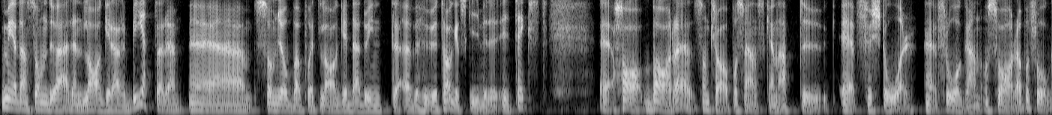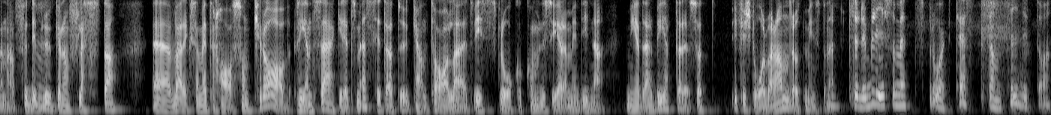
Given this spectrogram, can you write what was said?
Medan om du är en lagerarbetare eh, som jobbar på ett lager där du inte överhuvudtaget skriver i text eh, ha bara som krav på svenskan att du eh, förstår eh, frågan och svarar på frågorna. För det mm. brukar de flesta verksamheter ha som krav rent säkerhetsmässigt att du kan tala ett visst språk och kommunicera med dina medarbetare så att vi förstår varandra åtminstone. Så det blir som ett språktest samtidigt då?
